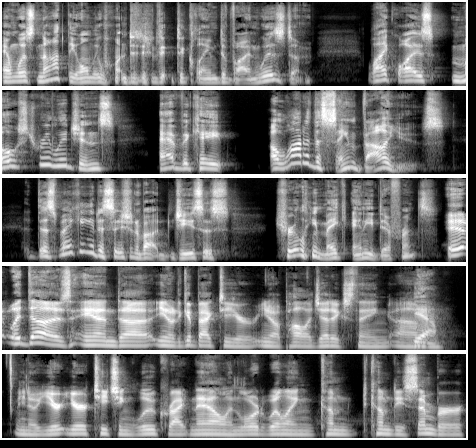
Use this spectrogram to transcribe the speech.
and was not the only one to, to, claim divine wisdom. Likewise, most religions advocate a lot of the same values. Does making a decision about Jesus truly make any difference? It, it does. And, uh, you know, to get back to your, you know, apologetics thing. Um, yeah. You know, you're, you're teaching Luke right now and Lord willing, come, come December,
